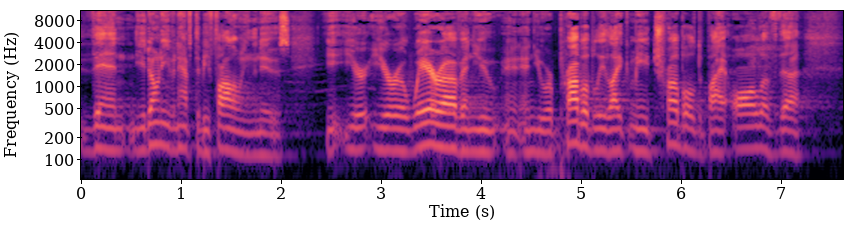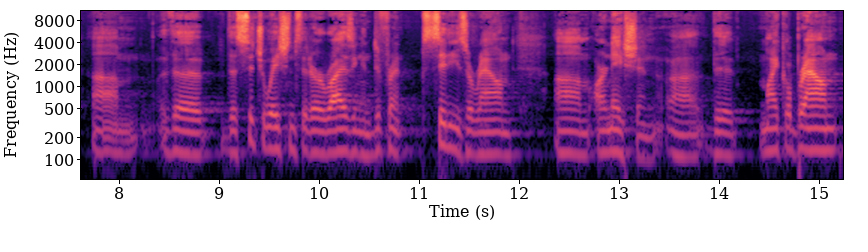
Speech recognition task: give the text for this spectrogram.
then you don't even have to be following the news. You're, you're aware of, and you, and you are probably, like me, troubled by all of the, um, the, the situations that are arising in different cities around um, our nation. Uh, the Michael Brown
